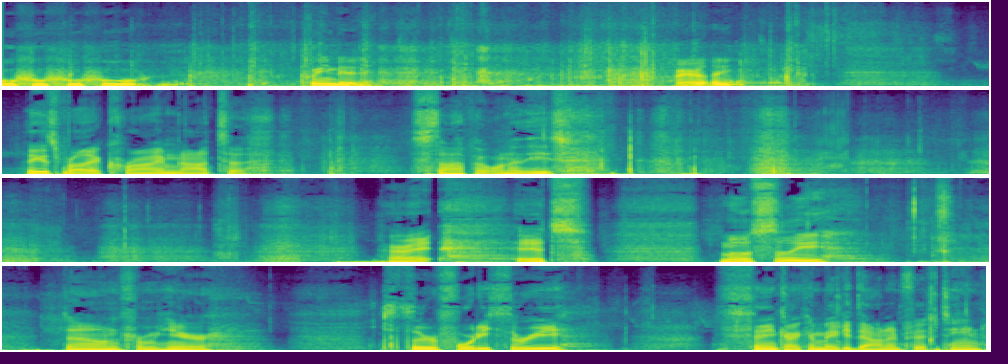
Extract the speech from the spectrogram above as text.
Hoo hoo hoo hoo. Cleaned it. Barely. I think it's probably a crime not to stop at one of these. All right, it's mostly down from here. It's third 43. I think I can make it down in 15.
